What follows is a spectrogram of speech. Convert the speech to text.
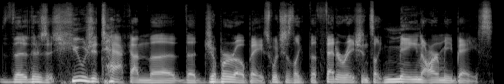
the, there's this huge attack on the the Jaburo base, which is like the Federation's like main army base,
